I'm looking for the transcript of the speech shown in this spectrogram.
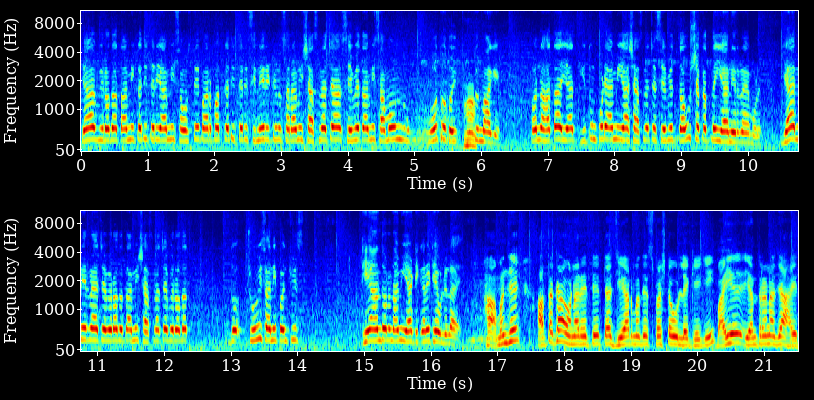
त्या विरोधात आम्ही कधीतरी आम्ही संस्थेमार्फत कधीतरी सिनियरिटीनुसार आम्ही शासनाच्या सेवेत आम्ही सामावून होत होतो इथून मागे. पण आता या इथून पुढे आम्ही या शासनाच्या सेवेत जाऊ शकत नाही या निर्णयामुळे. या निर्णयाच्या विरोधात आम्ही शासनाच्या विरोधात दो चोवीस आणि पंचवीस हे आंदोलन आम्ही या ठिकाणी ठेवलेलं आहे. हा म्हणजे आता काय होणार आहे ते त्या जी आरमध्ये स्पष्ट उल्लेख आहे की बाह्य यंत्रणा ज्या आहेत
